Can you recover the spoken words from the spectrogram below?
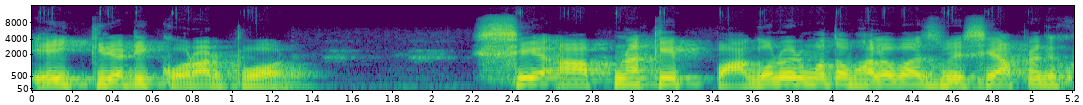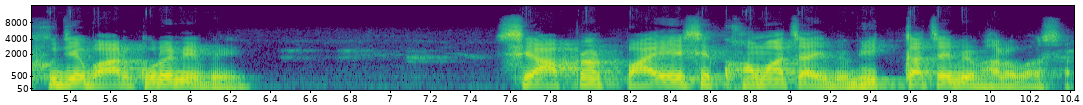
এই ক্রিয়াটি করার পর সে আপনাকে পাগলের মতো ভালোবাসবে, সে আপনাকে খুঁজে বার করে নেবে। সে আপনার পায়ে এসে ক্ষমা চাইবে, ভিক্ষা চাইবে ভালোবাসা।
